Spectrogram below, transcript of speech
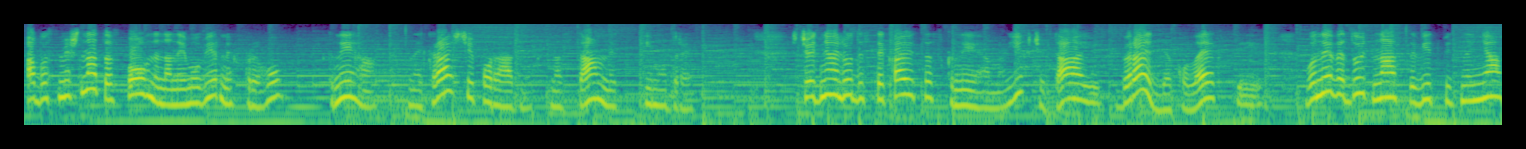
або смішна та сповнена неймовірних пригод, книга найкращий порадник, наставник і мудрець. Щодня люди стикаються з книгами, їх читають, збирають для колекції. Вони ведуть нас від пізнання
